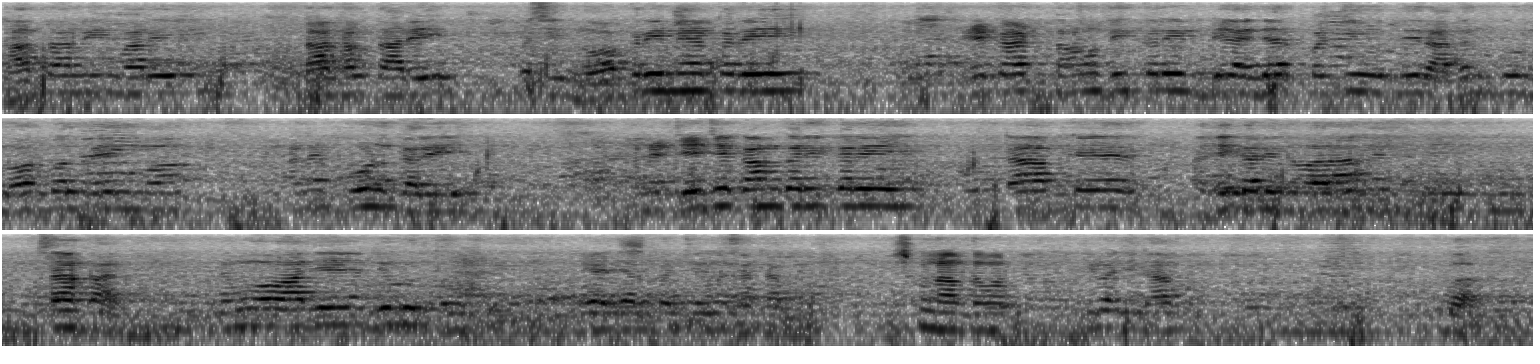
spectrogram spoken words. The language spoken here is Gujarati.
ખાતાની મારી દાખલ તારીખ, પછી નોકરી મેં કરી, એક આઠ ત્રાણુંથી કરી, બે હજાર પચીસ સુધી રાધનપુર નોર્મલ રેન્જમાં અને પૂર્ણ કરી. અને જે જે કામ કરી કરી, સ્ટાફ કે અધિકારી દ્વારા સહકાર. અને હું આજે નિવૃત્ત થઉં છું, બે હજાર પચીસની સઠ્ઠામાં શું નામ તમારું શિવાજી ઠાકોર બસ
